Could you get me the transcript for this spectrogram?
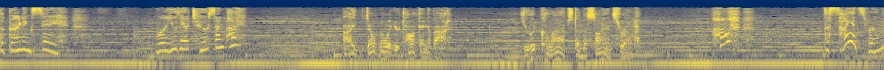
The Burning City. Were you there too, Senpai? I don't know what you're talking about. You had collapsed in the science room. Huh? The science room?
